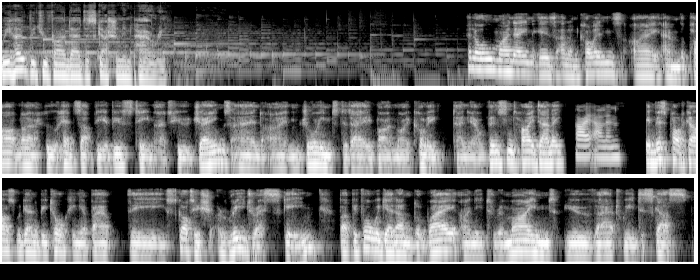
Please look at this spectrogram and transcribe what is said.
we hope that you find our discussion empowering. Hello, my name is Alan Collins. I am the partner who heads up the abuse team at Hugh James, and I am joined today by my colleague Danielle Vincent. Hi, Danny. Hi, Alan. In this podcast, we're going to be talking about the Scottish redress scheme. But before we get underway, I need to remind you that we discuss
